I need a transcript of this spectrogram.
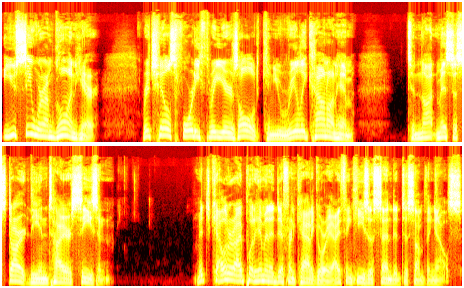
You see where I'm going here. Rich Hill's 43 years old. Can you really count on him to not miss a start the entire season? Mitch Keller, I put him in a different category. I think he's ascended to something else.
